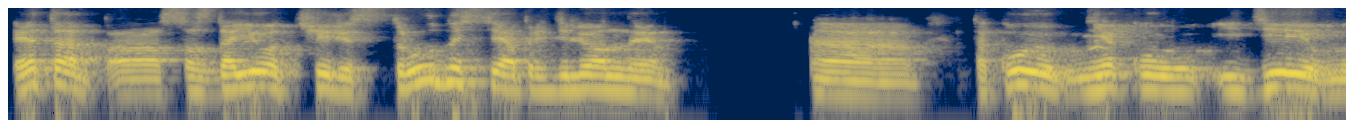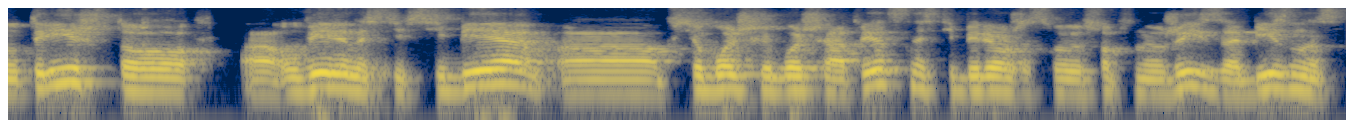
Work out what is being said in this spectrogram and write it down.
это э, создает через трудности определенные такую некую идею внутри, что э, уверенности в себе, э, все больше и больше ответственности берешь за свою собственную жизнь, за бизнес,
